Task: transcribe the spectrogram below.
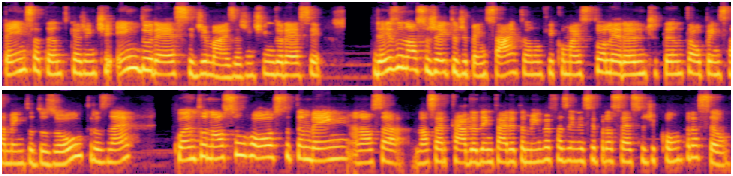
pensa tanto que a gente endurece demais. A gente endurece desde o nosso jeito de pensar, então não fico mais tolerante tanto ao pensamento dos outros, né? quanto o nosso rosto também, a nossa, nossa arcada dentária também vai fazendo esse processo de contração.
